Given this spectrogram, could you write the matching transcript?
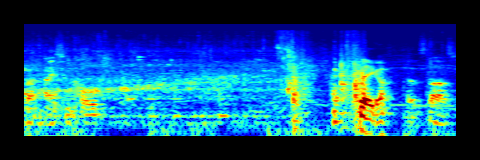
that nice and cold. There you go. At the stars.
